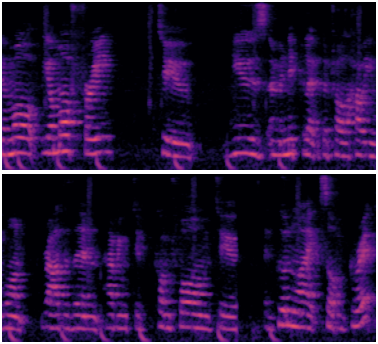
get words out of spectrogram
You're more you're more free to use and manipulate the controller how you want rather than having to conform to a gun-like sort of grip.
